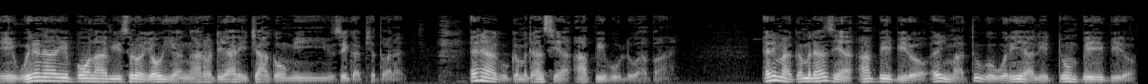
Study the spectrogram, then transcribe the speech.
အေးဝေဒနာတွေပေါ်လာပြီဆိုတော့ယောဂီကငါတော့တရားတွေကြာကုန်ပြီလို့စိတ်ကဖြစ်သွားတယ်။အဲ့ဒါကိုကမ္မဋ္ဌာန်းဆရာအားပေးဖို့လိုအပ်ပါတယ်။အဲ့ဒီမှာကမ္မဋ္ဌာန်းဆရာအားပေးပြီးတော့အဲ့ဒီမှာသူ့ကိုဝရိယလေးတွန်းပေးပြီးတော့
